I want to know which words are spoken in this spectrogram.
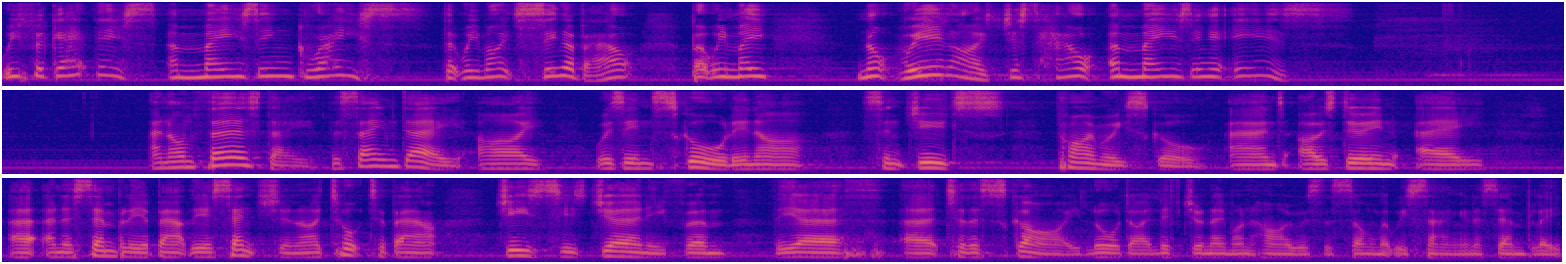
We forget this amazing grace that we might sing about, but we may not realize just how amazing it is. And on Thursday, the same day, I was in school in our St. Jude's primary school, and I was doing a, uh, an assembly about the ascension. And I talked about Jesus' journey from the earth uh, to the sky. Lord, I lift your name on high was the song that we sang in assembly.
